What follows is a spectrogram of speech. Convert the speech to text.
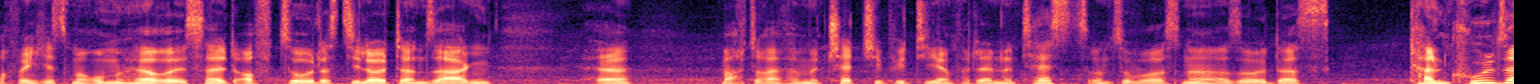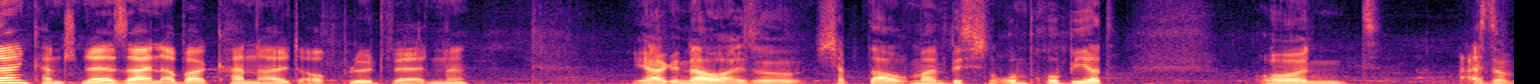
auch wenn ich jetzt mal rumhöre, ist halt oft so, dass die Leute dann sagen, hä, mach doch einfach mit ChatGPT einfach deine Tests und sowas. Ne? Also das kann cool sein, kann schnell sein, aber kann halt auch blöd werden. Ne? Ja, genau. Also ich habe da auch mal ein bisschen rumprobiert und also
